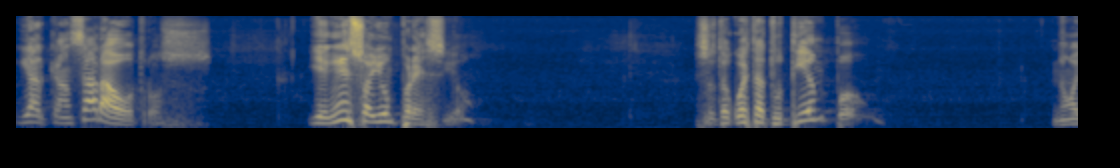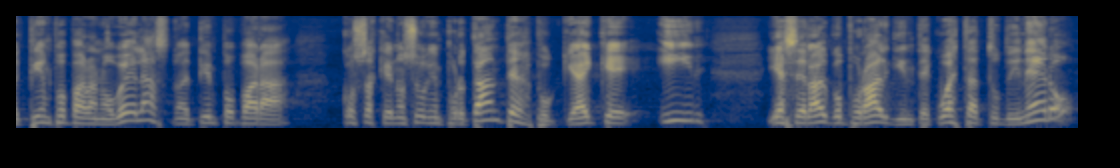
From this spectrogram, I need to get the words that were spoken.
y alcanzar a otros. Y en eso hay un precio. Eso te cuesta tu tiempo. No hay tiempo para novelas, no hay tiempo para cosas que no son importantes, porque hay que ir y hacer algo por alguien. Te cuesta tu dinero,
